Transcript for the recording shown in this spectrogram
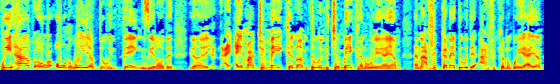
we have our own way of doing things. You know, the, you know, I, I am a Jamaican, I'm doing the Jamaican way. I am an African, I do it the African way. I am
